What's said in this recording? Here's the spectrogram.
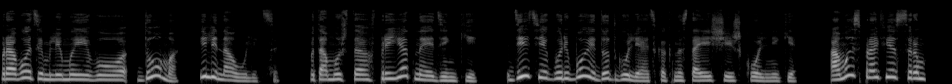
Проводим ли мы его дома или на улице? Потому что в приятные деньки дети гурьбой идут гулять, как настоящие школьники, а мы с профессором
